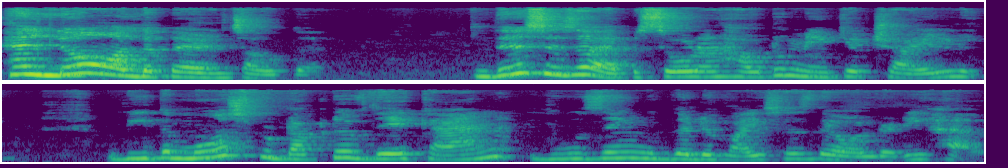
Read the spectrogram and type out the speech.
Hello, all the parents out there. This is an episode on how to make your child be the most productive they can using the devices they already have.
